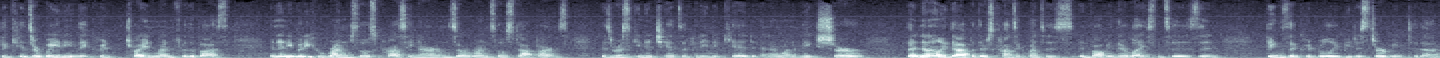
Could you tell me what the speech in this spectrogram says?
the kids are waiting, they could try and run for the bus. And anybody who runs those crossing arms or runs those stop arms is risking a chance of hitting a kid, and I wanna make sure that not only that, but there's consequences involving their licenses and things that could really be disturbing to them.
